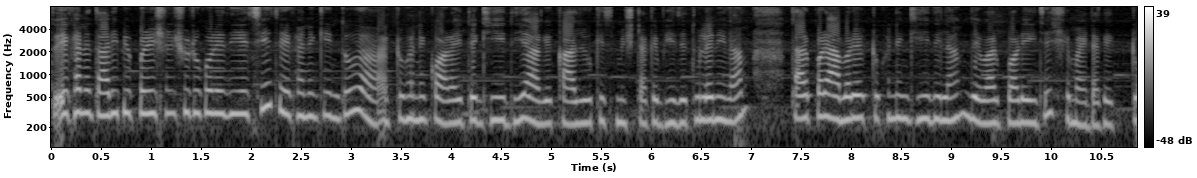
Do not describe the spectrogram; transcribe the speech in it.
তো এখানে তারই প্রিপারেশন শুরু করে দিয়েছি। তো এখানে কিন্তু একটুখানি কড়াইতে ঘি দিয়ে আগে কাজু কিশমিশটাকে ভেজে তুলে নিলাম। তারপরে আবার একটুখানি ঘি দিলাম। দেওয়ার পরে এই যে সেমাইটাকে একটু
